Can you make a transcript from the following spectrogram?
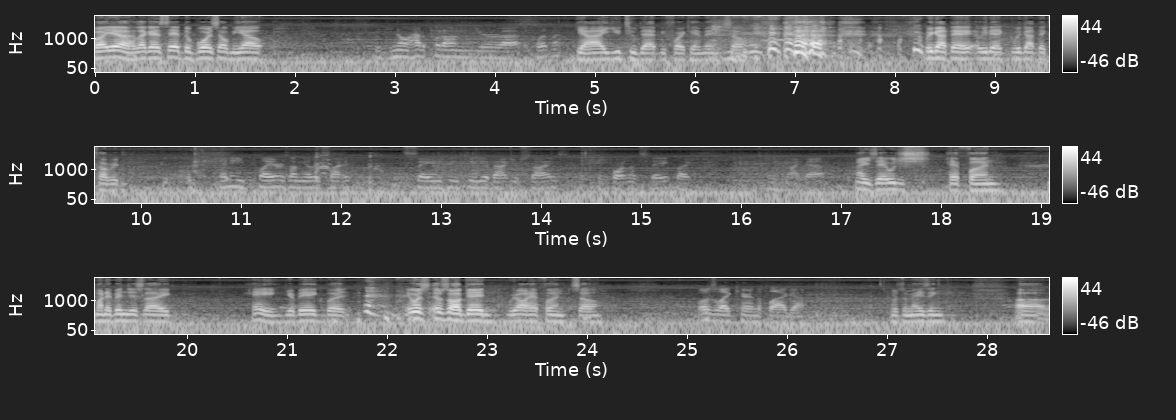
But yeah, like I said, the boys helped me out. Did you know how to put on your uh, equipment? Yeah, I YouTube that before I came in, so we got that we did we got that covered. Any players on the other side say anything to you about your size in Portland State, like anything like that? Like you said, we just had fun. Might have been just like, "Hey, you're big," but it was it was all good. We all had fun, so What was it like carrying the flag out? it was amazing. Uh,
